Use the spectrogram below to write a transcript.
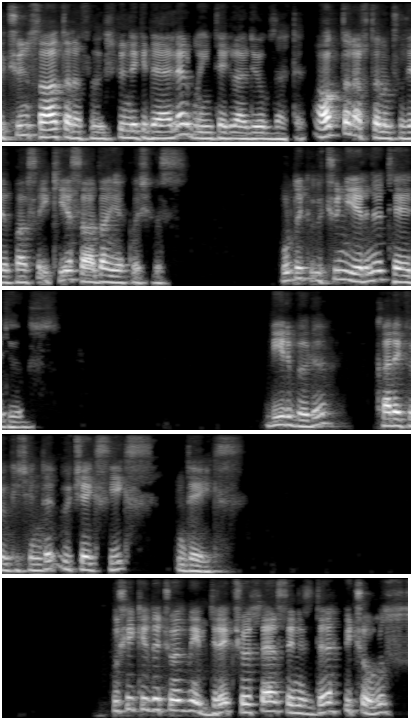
3'ün sağ tarafı üstündeki değerler bu integralde yok zaten. Alt taraf tanımsız yaparsa 2'ye sağdan yaklaşırız. Buradaki 3'ün yerine t diyoruz. 1 bölü karekök içinde 3 eksi x dx. Bu şekilde çözmeyip direkt çözerseniz de birçoğunuz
